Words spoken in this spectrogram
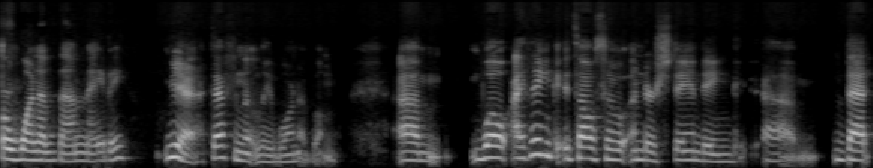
Or one of them, maybe. Yeah, definitely one of them. Um, well, I think it's also understanding um, that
